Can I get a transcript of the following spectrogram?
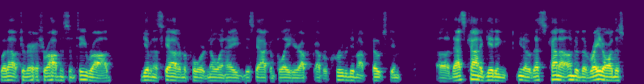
without Travaris Robinson, T Rob, giving a scouting report, knowing, hey, this guy can play here. I've, I've recruited him, I've coached him. Uh, that's kind of getting, you know, that's kind of under the radar this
